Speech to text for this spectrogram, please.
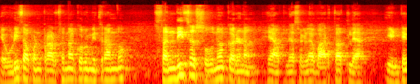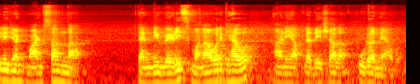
एवढीच आपण प्रार्थना करू मित्रांनो. संधीचं सोनं करणं हे आपल्या सगळ्या भारतातल्या इंटेलिजंट माणसांना त्यांनी वेळीच मनावर घ्यावं आणि आपल्या देशाला पुढं न्यावं.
